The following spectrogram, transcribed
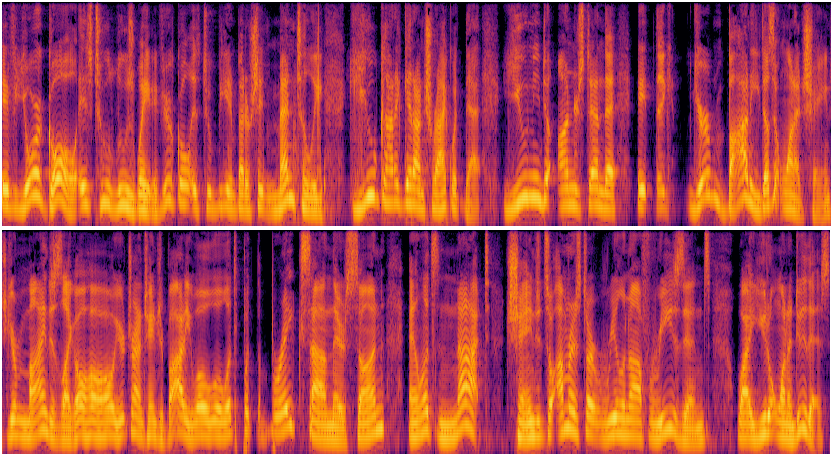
if your goal is to lose weight, if your goal is to be in better shape mentally, you got to get on track with that. You need to understand that it like your body doesn't want to change. Your mind is like, oh, oh, oh, you're trying to change your body. Whoa, whoa, let's put the brakes on there, son, and let's not change it. So I'm going to start reeling off reasons why you don't want to do this.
